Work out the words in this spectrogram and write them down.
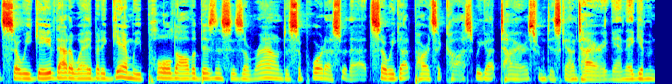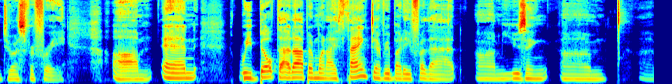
so we gave that away, but again, we pulled all the businesses around to support us with that. So we got parts at cost. We got tires from Discount Tire again. They give them to us for free. Um, and we built that up. And when I thanked everybody for that um, using um, uh,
